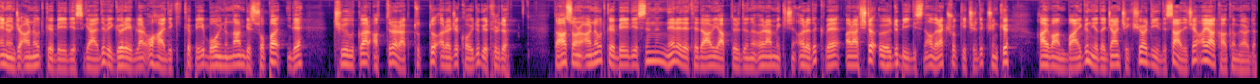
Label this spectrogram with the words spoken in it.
En önce Arnavutköy Belediyesi geldi ve görevliler o haldeki köpeği boynundan bir sopa ile çığlıklar attırarak tuttu, araca koydu götürdü. Daha sonra Arnavutköy Belediyesi'nin nerede tedavi yaptırdığını öğrenmek için aradık ve araçta öldü bilgisini alarak şok geçirdik. Çünkü hayvan baygın ya da can çekişiyor değildi, sadece ayağa kalkamıyordu.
